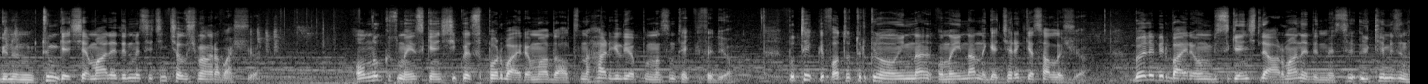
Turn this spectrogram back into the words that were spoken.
gününün tüm gençliğe mal edilmesi için çalışmalara başlıyor. 19 Mayıs Gençlik ve Spor Bayramı adı altında her yıl yapılmasını teklif ediyor. Bu teklif Atatürk'ün onayından, onayından da geçerek yasallaşıyor. Böyle bir bayramın bizi gençliğe armağan edilmesi ülkemizin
